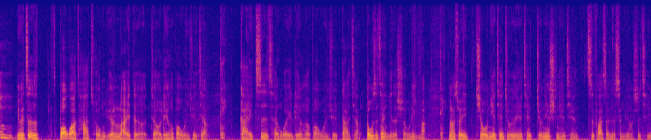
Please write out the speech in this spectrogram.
嗯，因为这是包括他从原来的叫联合报文学奖，对，改制成为联合报文学大奖，都是在你的手里嘛？对。那所以九年前、九年前、九年、十年前是发生了什么样的事情，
